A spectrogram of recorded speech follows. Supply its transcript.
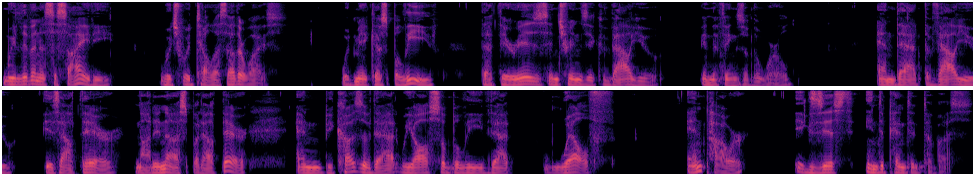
we live in a society which would tell us otherwise, would make us believe that there is intrinsic value in the things of the world and that the value is out there, not in us, but out there. And because of that, we also believe that wealth and power exist independent of us.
